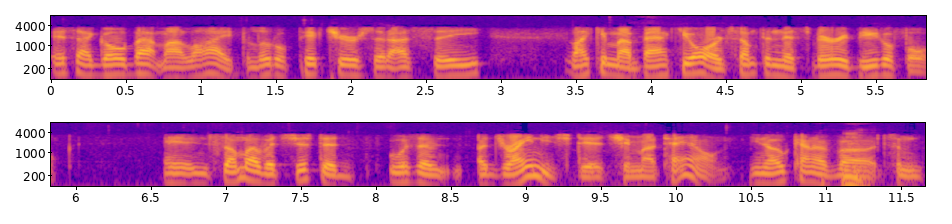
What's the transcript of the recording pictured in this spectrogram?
as I go about my life, little pictures that I see, like in my backyard, something that's very beautiful, and some of it's just a was a, a drainage ditch in my town. You know, kind of uh, some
